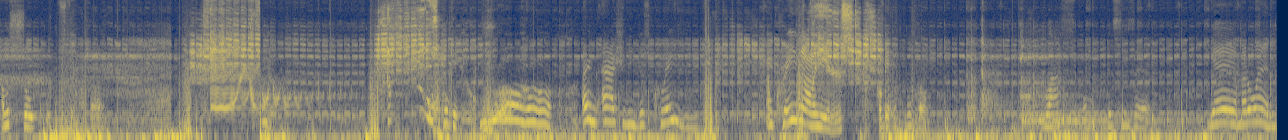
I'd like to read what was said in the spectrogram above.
I was so close okay. Bro, I'm actually just crazy. I'm crazy on the haters. Okay, let's go. Last, oh, this is it. Yay, I'm about to win.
